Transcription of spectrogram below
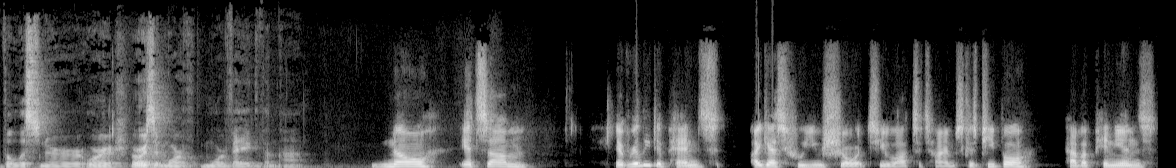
the listener or or is it more more vague than that? No it's um it really depends I guess who you show it to lots of times because people have opinions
